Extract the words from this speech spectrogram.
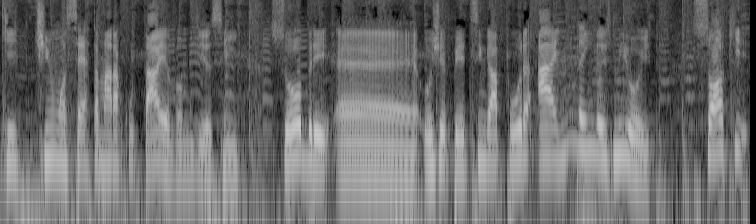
que tinha uma certa maracutaia, vamos dizer assim, sobre é, o GP de Singapura ainda em 2008. Só que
